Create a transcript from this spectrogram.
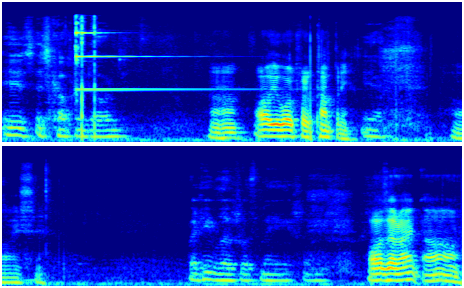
it's, it's company dogs. Uh huh. Oh, you work for a company. Yeah, Oh, I see. but he lives with me. So Oh, is that right? Oh.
